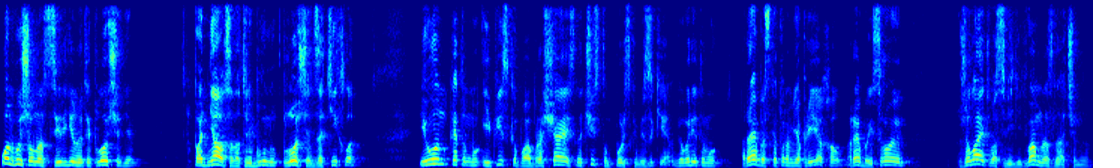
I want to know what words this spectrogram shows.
Он вышел на середину этой площади, поднялся на трибуну, площадь затихла. И он к этому епископу, обращаясь на чистом польском языке, говорит ему, Рэбе, с которым я приехал, Рэбе Исроэль, желает вас видеть, вам назначено.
